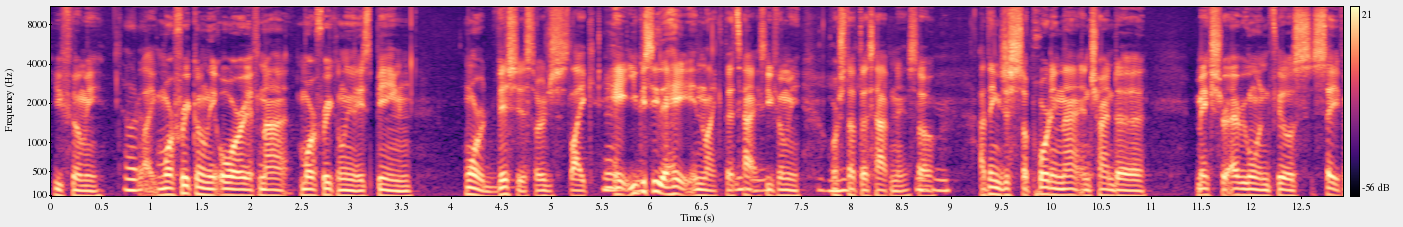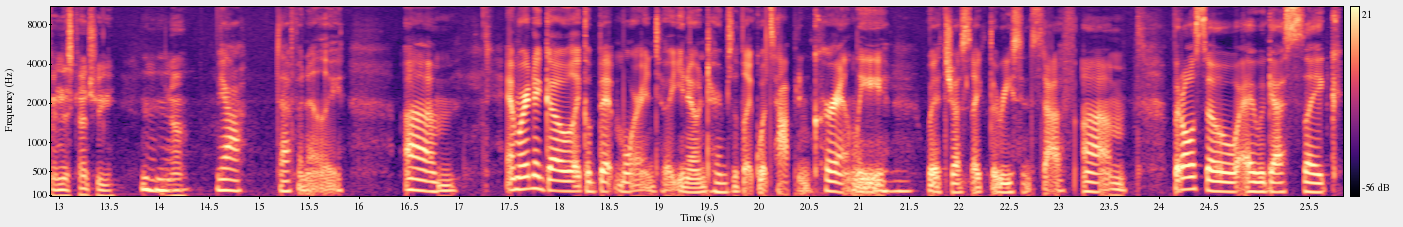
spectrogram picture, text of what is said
you feel me? Totally. Like more frequently, or if not more frequently, it's being more vicious or just like mm-hmm. hate. You can see the hate in like the attacks, you feel me? Or stuff that's happening. So I think just supporting that and trying to make sure everyone feels safe in this country, you know? Yeah, definitely. Um, and we're gonna go like a bit more into it, you know, in terms of like what's happening currently with just like the recent stuff. Um, but also, I would guess like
